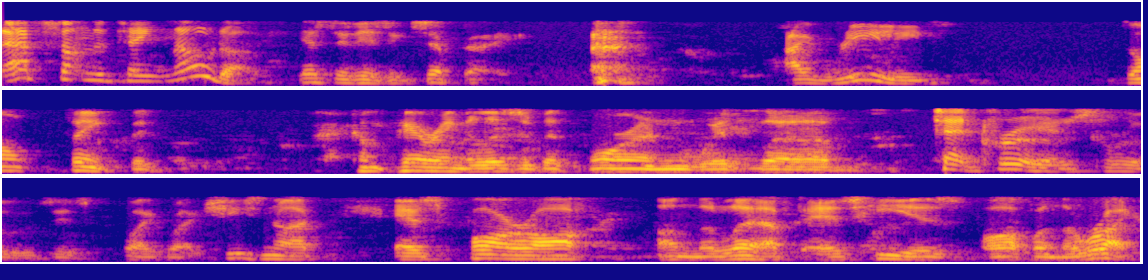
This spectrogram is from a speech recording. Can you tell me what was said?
that's something to take note of. Yes, it is. Except I, I really don't think that comparing Elizabeth Warren with uh, Ted Cruz. Ted Cruz is quite right. She's not as far off on the left as he is off on the right,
